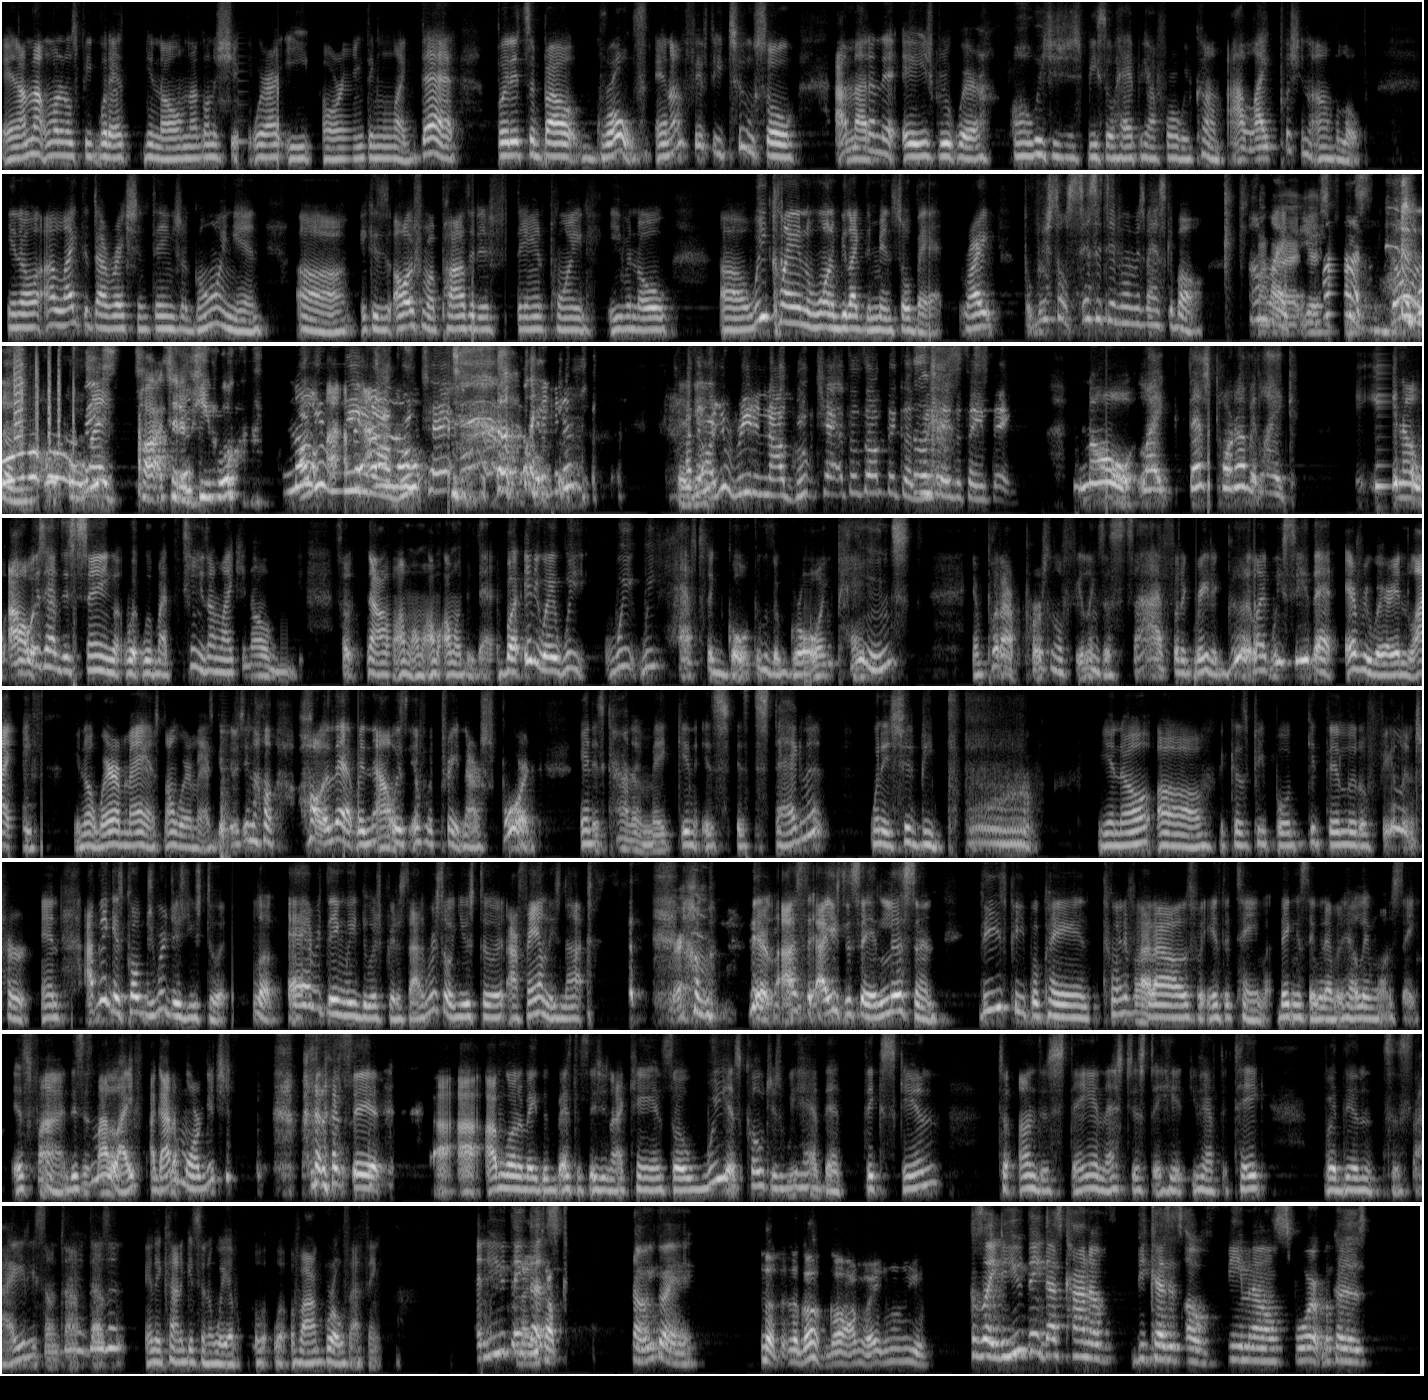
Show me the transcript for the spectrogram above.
And I'm not one of those people that, you know, I'm not going to shit where I eat or anything like that, but it's about growth. And I'm 52, so I'm not in that age group where, oh, we should just be so happy how far we've come. I like pushing the envelope. You know, I like the direction things are going in uh, because it's always from a positive standpoint, even though uh, we claim to want to be like the men so bad, right? But we're so sensitive in women's basketball. I'm All like, right, yes, yes. like, talk to the people. No, Are you reading I, I, our group text? I said, are you reading our group chats or something? Because we say the same thing. No, like that's part of it. Like, you know, I always have this saying with, with my teams. I'm like, you know, so now I'm, I'm, I'm, I'm gonna do that. But anyway, we we we have to go through the growing pains and put our personal feelings aside for the greater good. Like we see that everywhere in life. You know, wear a mask, don't wear a mask, you know, all of that. But now it's infiltrating our sport and it's kind of making it's it's stagnant when it should be you know uh, because people get their little feelings hurt and i think as coaches we're just used to it look everything we do is criticized we're so used to it our family's not um, I, say, I used to say listen these people paying $25 for entertainment they can say whatever the hell they want to say it's fine this is my life i got a mortgage and i said I, I, am going to make the best decision I can. So we as coaches, we have that thick skin to understand that's just a hit you have to take. But then society sometimes doesn't, and it kind of gets in the way of, of our growth, I think. And do you think that's talk- no? You go ahead. No, no, go, go. I'm waiting on you. Because, like, do you think that's kind of because it's a female sport? Because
